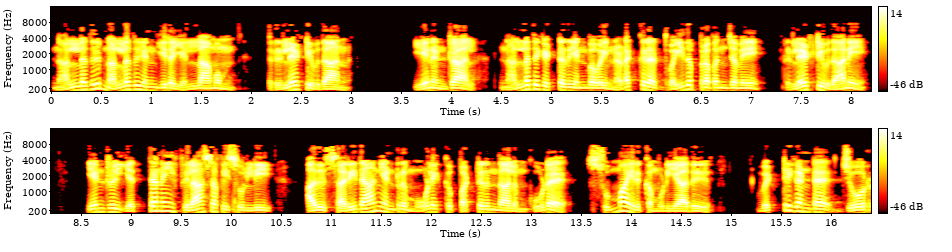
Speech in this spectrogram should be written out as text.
நல்லது நல்லது என்கிற எல்லாமும் ரிலேட்டிவ் தான். ஏனென்றால் நல்லது கெட்டது என்பவை நடக்கிற துவைத பிரபஞ்சமே ரிலேட்டிவ் தானே. என்று எத்தனை பிலாசபி சொல்லி அது சரிதான் என்று மூளைக்கு பட்டிருந்தாலும் கூட சும்மா இருக்க முடியாது. வெற்றி கண்ட ஜோர்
